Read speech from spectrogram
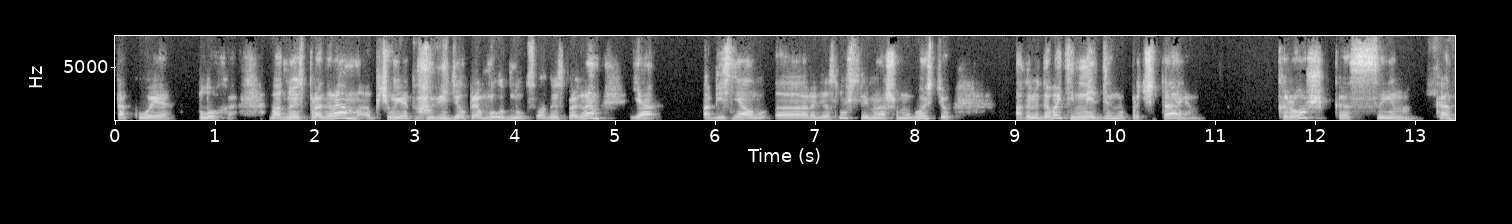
такое плохо. В одной из программ, почему я это увидел, прям улыбнулся, в одной из программ я объяснял э, радиослушателям, нашему гостю, а говорю, давайте медленно прочитаем крошка, сын, к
